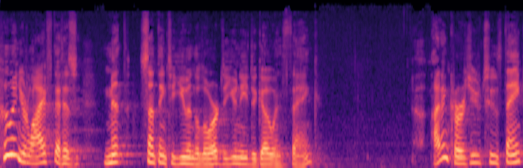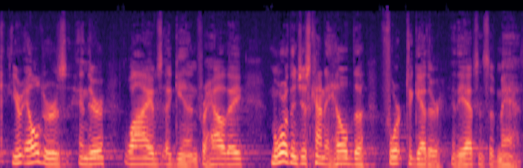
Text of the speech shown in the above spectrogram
who in your life that has meant something to you in the Lord do you need to go and thank? I'd encourage you to thank your elders and their wives again for how they more than just kind of held the fort together in the absence of Matt.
